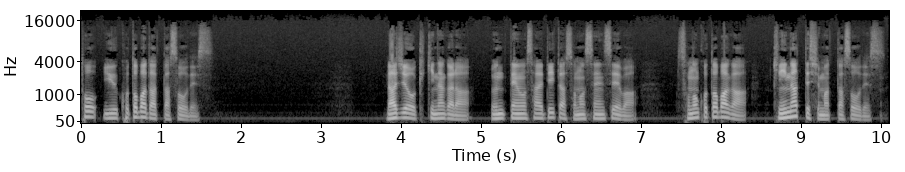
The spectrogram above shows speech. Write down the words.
という言葉だったそうです。ラジオを聞きながら運転をされていたその先生はその言葉が気になってしまったそうです。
